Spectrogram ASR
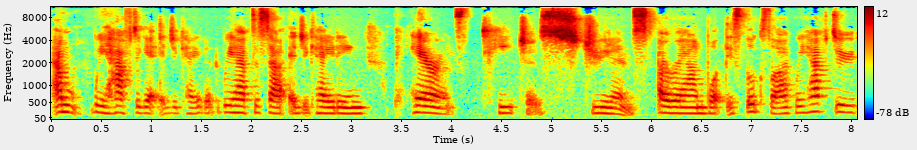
And we have to get educated. We have to start educating parents, teachers, students around what this looks like. We have to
